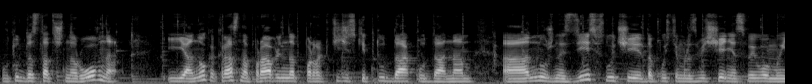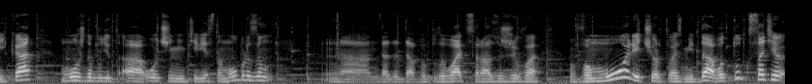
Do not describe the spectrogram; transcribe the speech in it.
Вот тут достаточно ровно. И оно как раз направлено практически туда, куда нам а, нужно. Здесь, в случае, допустим, размещения своего маяка, можно будет а, очень интересным образом да-да-да, выплывать сразу же в, в море, черт возьми. Да, вот тут, кстати,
